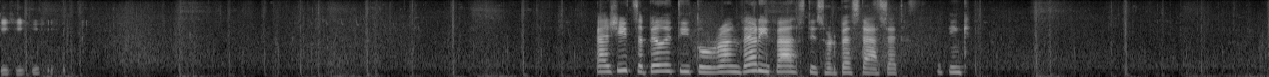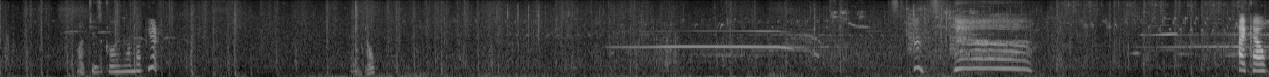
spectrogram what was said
Khajiit's ability to run very fast is her best asset, I think. What is going on up here? Hello. Cow.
